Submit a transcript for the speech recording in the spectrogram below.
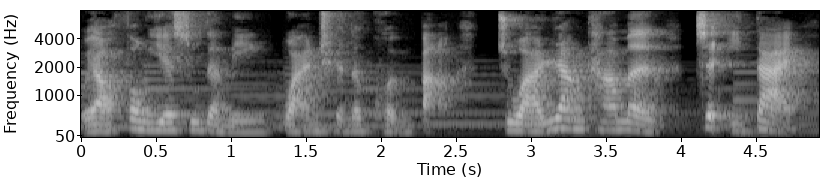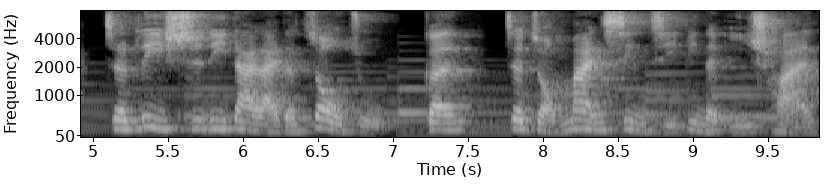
我要奉耶稣的名完全的捆绑，主啊，让他们这一代这历世历代来的咒诅跟这种慢性疾病的遗传，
